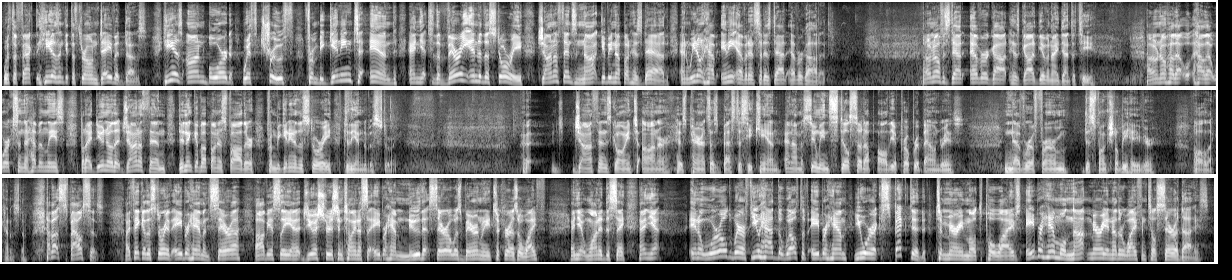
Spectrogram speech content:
with the fact that he doesn't get the throne, David does. He is on board with truth from beginning to end, and yet to the very end of the story, Jonathan's not giving up on his dad, and we don't have any evidence that his dad ever got it. I don't know if his dad ever got his God given identity. I don't know how that, how that works in the heavenlies, but I do know that Jonathan didn't give up on his father from beginning of the story to the end of his story. Jonathan's going to honor his parents as best as he can, and I'm assuming still set up all the appropriate boundaries, never affirm dysfunctional behavior, all that kind of stuff. How about spouses? I think of the story of Abraham and Sarah. Obviously, a Jewish tradition telling us that Abraham knew that Sarah was barren when he took her as a wife, and yet wanted to say, and yet in a world where if you had the wealth of Abraham, you were expected to marry multiple wives, Abraham will not marry another wife until Sarah dies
